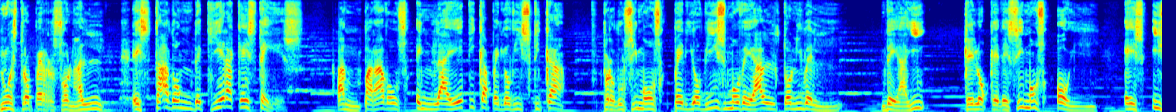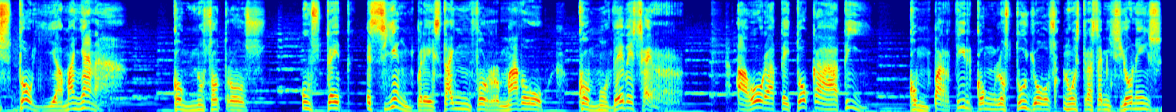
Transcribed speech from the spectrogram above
Nuestro personal está donde quiera que estés. Amparados en la ética periodística, producimos periodismo de alto nivel. De ahí que lo que decimos hoy es historia mañana. Con nosotros, usted siempre está informado como debe ser. Ahora te toca a ti compartir con los tuyos nuestras emisiones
